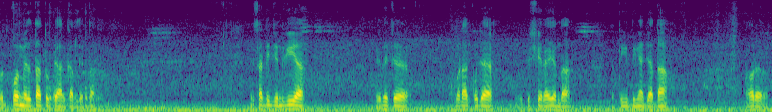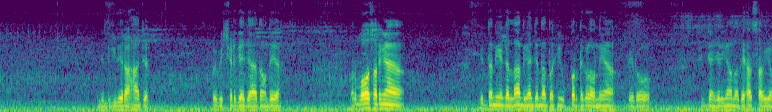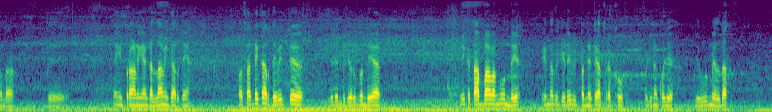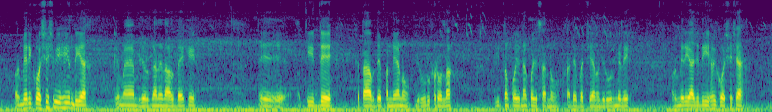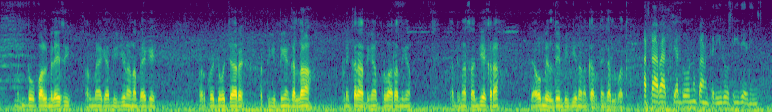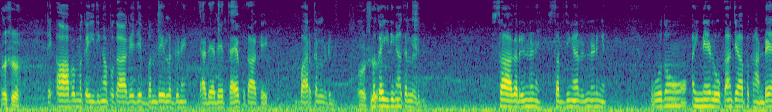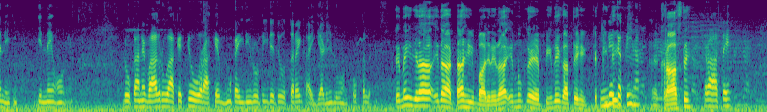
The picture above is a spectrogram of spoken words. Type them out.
खुद को मिलता तो प्यार कर लेता ਇਹ ਸਾਡੀ ਜ਼ਿੰਦਗੀ ਆ ਇਹਦੇ ਚ ਬੜਾ ਕੁਝ ਹੈ ਜੋ ਪਿੱਛੇ ਰਹਿ ਜਾਂਦਾ ਅਤੀਤ ਦੀਆਂ ਯਾਦਾਂ ਔਰ ਜ਼ਿੰਦਗੀ ਦੇ ਰਾਹਾਂ 'ਚ ਕੋਈ ਵਿਛੜ ਗਿਆ ਯਾਦ ਆਉਂਦੇ ਆ ਔਰ ਬਹੁਤ ਸਾਰੀਆਂ ਇਦਾਂ ਦੀਆਂ ਗੱਲਾਂ ਹੁੰਦੀਆਂ ਜਿਨ੍ਹਾਂ ਤੋਂ ਅਸੀਂ ਉੱਪਰ ਨਿਕਲ ਆਉਂਦੇ ਆ ਫਿਰ ਉਹ ਚੀਜ਼ਾਂ ਜਿਹੜੀਆਂ ਉਹਨਾਂ ਤੇ ਹਾਸਾ ਵੀ ਆਉਂਦਾ ਤੇ ਅਸੀਂ ਪੁਰਾਣੀਆਂ ਗੱਲਾਂ ਵੀ ਕਰਦੇ ਆ ਔਰ ਸਾਡੇ ਘਰ ਦੇ ਵਿੱਚ ਜਿਹੜੇ ਬਜ਼ੁਰਗ ਹੁੰਦੇ ਆ, ਇਹ ਕਿਤਾਬਾਂ ਵਾਂਗੂ ਹੁੰਦੇ ਆ। ਇਹਨਾਂ ਦੇ ਜਿਹੜੇ ਵੀ ਪੰਨੇ ਤੇ ਹੱਥ ਰੱਖੋ, ਕੁਝ ਨਾ ਕੁਝ ਜ਼ਰੂਰ ਮਿਲਦਾ। ਔਰ ਮੇਰੀ ਕੋਸ਼ਿਸ਼ ਵੀ ਇਹੀ ਹੁੰਦੀ ਆ ਕਿ ਮੈਂ ਬਜ਼ੁਰਗਾਂ ਦੇ ਨਾਲ ਬਹਿ ਕੇ ਤੇ ਅਤੀਤ ਦੇ ਕਿਤਾਬ ਦੇ ਪੰਨਿਆਂ ਨੂੰ ਜ਼ਰੂਰ ਫਰੋਲਾਂ ਜਿਸ ਕੁਝ ਨਾ ਕੁਝ ਸਾਨੂੰ, ਸਾਡੇ ਬੱਚਿਆਂ ਨੂੰ ਜ਼ਰੂਰ ਮਿਲੇ। ਔਰ ਮੇਰੀ ਅੱਜ ਦੀ ਇਹੋ ਹੀ ਕੋਸ਼ਿਸ਼ ਆ। ਮੈਨੂੰ ਦੋ ਪਲ ਮਿਲੇ ਸੀ ਔਰ ਮੈਂ ਕਿਹਾ ਬੀਜੀ ਹੁਣਾਂ ਨਾਲ ਬਹਿ ਕੇ। ਔਰ ਕੋਈ ਦੋ ਚਾਰ ਅਤੀਤ ਦੀਆਂ ਗੱਲਾਂ ਆਪਣੇ ਘਰਾਂ ਦੀਆਂ ਪਰਿਵਾਰਾਂ ਦੀਆਂ ਤੁਹਾਡੇ ਨਾਲ ਸਾਂਝੀਆਂ ਕਰਾਂ ਤੇ ਆਓ ਮਿਲਦੇ ਬੀਜੀ ਉਹਨਾਂ ਨਾਲ ਕਰਦੇ ਗੱਲਬਾਤ। ਆਟਾ ਰੱਖ ਛੱਡੋ ਉਹਨੂੰ ਕਣਕ ਦੀ ਰੋਟੀ ਦੇਣੀ। ਅੱਛਾ। ਤੇ ਆਪ ਮਕਈ ਦੀਆਂ ਪਕਾ ਕੇ ਜੇ ਬੰਦੇ ਲੱਗਣੇ ਐਡੇ ਐਡੇ ਤੈ ਪਕਾ ਕੇ ਬਾਹਰ ਕੱਢਣੀਆਂ ਅੱਛਾ। ਮਕਈ ਦੀਆਂ ਕੱਲੜੀਆਂ। ਸਾਗ ਰਿੰਨਣੇ ਸਬਜ਼ੀਆਂ ਰਿੰਨਣੀਆਂ। ਉਦੋਂ ਇੰਨੇ ਲੋਕਾਂ 'ਚ ਆ ਪਖੰਡ ਹੈ ਨਹੀਂ ਜਿੰਨੇ ਹੋਣੇ। ਲੋਕਾਂ ਨੇ ਬਾਗਰੂ ਆ ਕੇ ਘਿਓ ਰੱਖ ਕੇ ਮਕਈ ਦੀ ਰੋਟੀ ਤੇ ਤੇ ਉਤਰਾ ਹੀ ਖਾਈ ਜਾਣੀ ਲੂਣ ਫੁੱਕ ਲੈਣਾ ਤੇ ਨਹੀਂ ਜਿਹੜਾ ਇਹਦਾ ਆਟਾ ਸੀ ਬਾਜਰੇ ਦਾ ਇਹਨੂੰ ਕਿ ਪੀਂਦੇ ਕਾਤੇ ਸੀ? ਚੱਕੀ ਪੀਂਦੇ ਤੇ ਚੱਕੀ ਨਾ। ਅਹ ਖਰਾਸ ਤੇ?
